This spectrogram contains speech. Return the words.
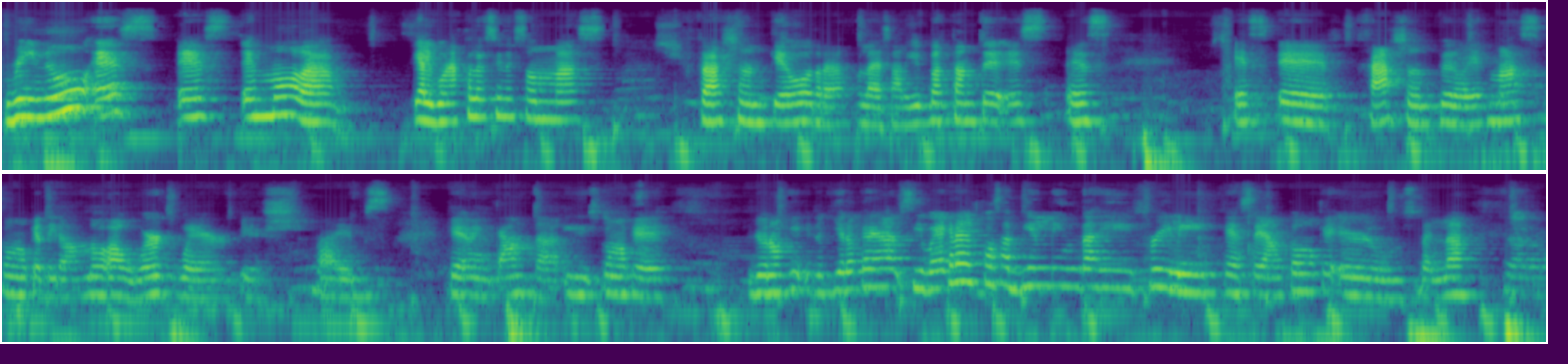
Renew es, es, es moda y algunas colecciones son más fashion que otras. La de salir bastante es, es, es eh, fashion, pero es más como que tirando a workwear-ish vibes, que me encanta. Y como que yo no yo quiero crear, si voy a crear cosas bien lindas y freely, que sean como que heirlooms, ¿verdad? Claro.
